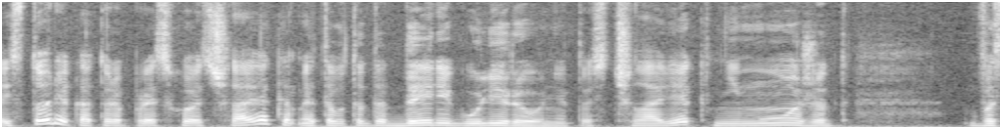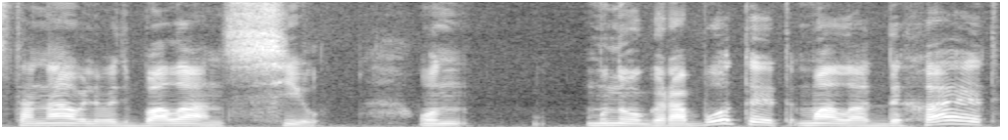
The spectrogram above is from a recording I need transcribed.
история, которая происходит с человеком, это вот это дерегулирование, то есть человек не может восстанавливать баланс сил. Он много работает, мало отдыхает,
